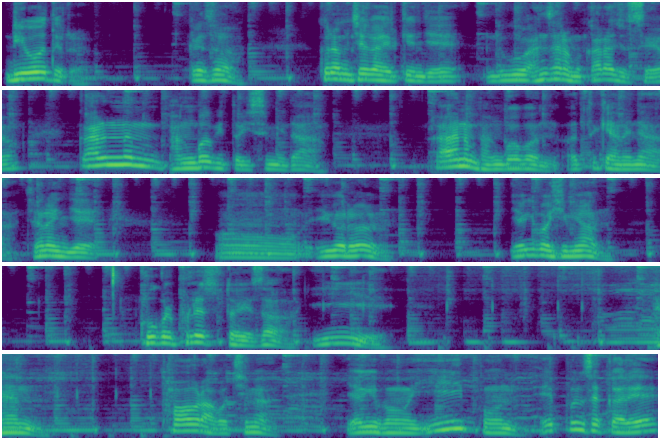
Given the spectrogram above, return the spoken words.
리워드를. 그래서 그럼 제가 이렇게 이제 누구 한 사람을 깔아줬어요. 까는 방법이 또 있습니다. 까는 방법은 어떻게 하느냐? 저는 이제 어 이거를 여기 보시면 구글 플레이스토어에서 이 펜 터라고 치면 여기 보면 이쁜 예쁜 색깔의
